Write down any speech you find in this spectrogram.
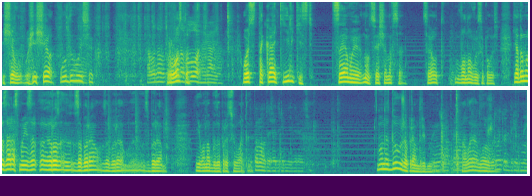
І ще, і ще, о, дивись, як. А воно, Просто? воно вологе, реально. Ось така кількість. Це ми, ну це ще не все. Це от воно висипалось. Я думаю, зараз ми її е, роз- заберемо, заберемо, е, зберемо, і вона буде працювати. Помов дуже дрібний, до речі. Ну не дуже прям дрібний. Ні, прямо Але тут, може. Тут, тут дрібний.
